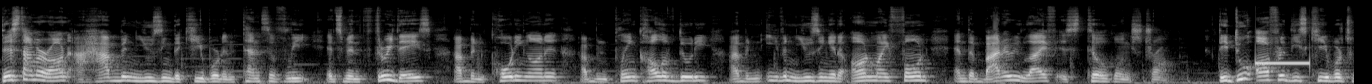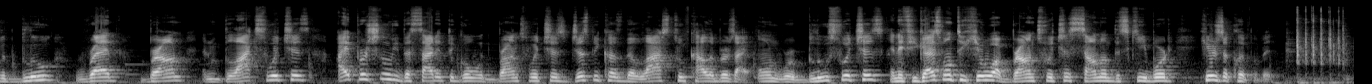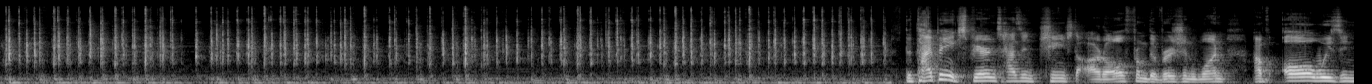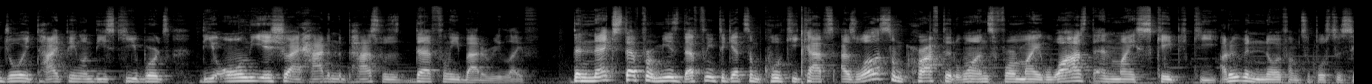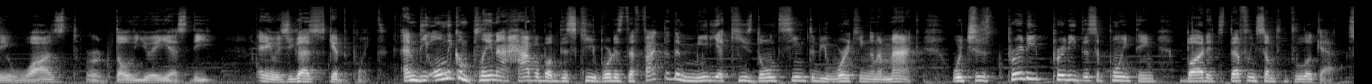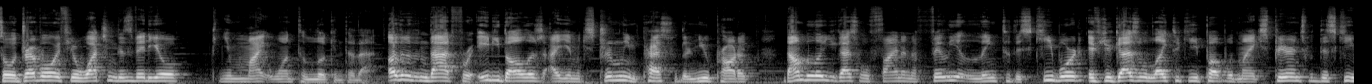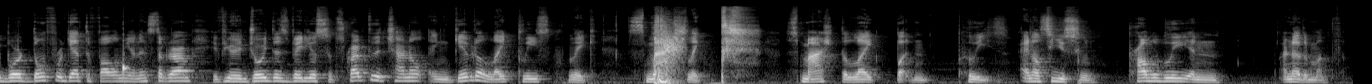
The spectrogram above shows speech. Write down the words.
This time around, I have been using the keyboard intensively. It's been three days. I've been coding on it. I've been playing Call of Duty. I've been even using it on my phone and the battery life is still going strong. They do offer these keyboards with blue, red, brown, and black switches. I personally decided to go with brown switches just because the last two Caliburs I owned were blue switches. And if you guys want to hear what brown switches sound on this keyboard, here's a clip of it. The typing experience hasn't changed at all from the version 1. I've always enjoyed typing on these keyboards. The only issue I had in the past was definitely battery life. The next step for me is definitely to get some cool keycaps as well as some crafted ones for my WASD and my escape key. I don't even know if I'm supposed to say WASD or WASD. Anyways, you guys get the point. And the only complaint I have about this keyboard is the fact that the media keys don't seem to be working on a Mac, which is pretty, pretty disappointing, but it's definitely something to look at. So Drevo, if you're watching this video, you might want to look into that. Other than that, for $80, I am extremely impressed with their new product. Down below, you guys will find an affiliate link to this keyboard. If you guys would like to keep up with my experience with this keyboard, don't forget to follow me on Instagram. If you enjoyed this video, subscribe to the channel and give it a like, please. Like, smash, like, psh, smash the like button, please. And I'll see you soon. Probably in another month.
